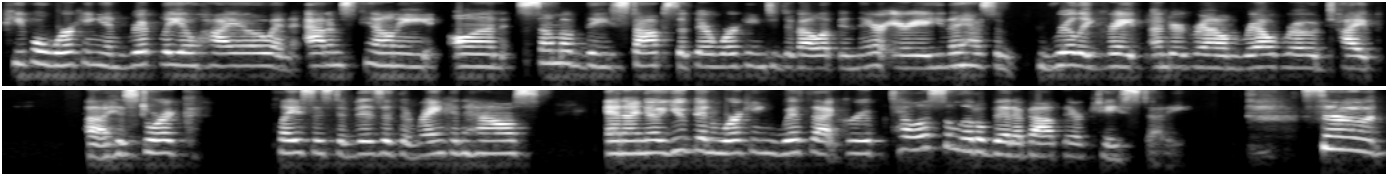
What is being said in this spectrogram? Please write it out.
people working in Ripley, Ohio, and Adams County on some of the stops that they're working to develop in their area. They have some really great underground railroad type uh, historic places to visit, the Rankin House. And I know you've been working with that group. Tell us a little bit about their case study. So,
